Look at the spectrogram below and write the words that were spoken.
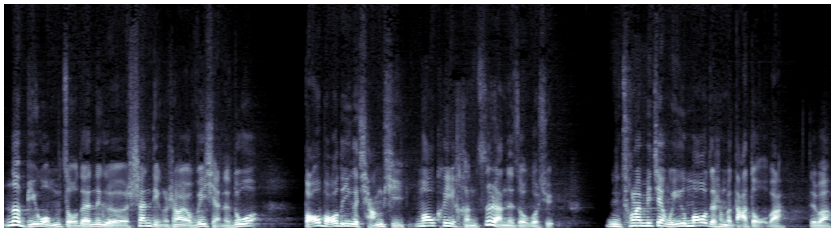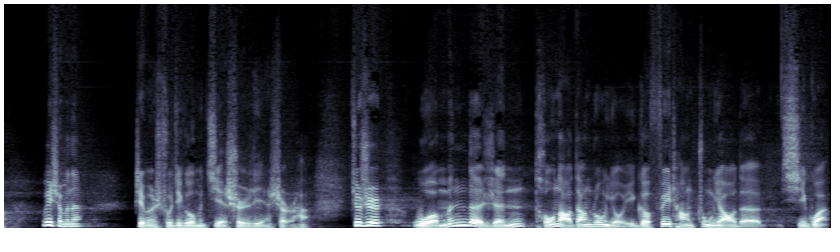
那比我们走在那个山顶上要危险得多。薄薄的一个墙体，猫可以很自然地走过去，你从来没见过一个猫在上面打抖吧？对吧？为什么呢？这本书就给我们解释了这件事儿哈，就是我们的人头脑当中有一个非常重要的习惯，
